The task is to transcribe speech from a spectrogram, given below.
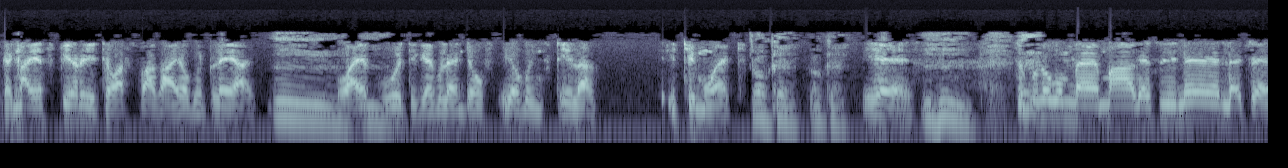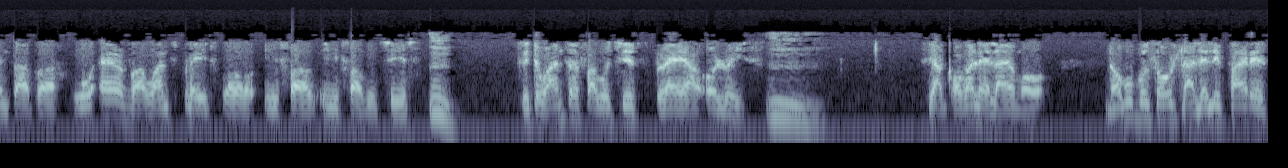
ngenxa yespirit wasifakayo kwi-players mm, wayegudi mm. ke kule nto yokuinstila i-teamwork okay okay yes mm -hmm. sifuna ukumema ke sine-legends apha whoever once played for ifa ifa kwichiefs mm. sithi once efaka uchiefs player always mm. siyaqokelela ke ngoku noba ubuso udlalela ipirates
